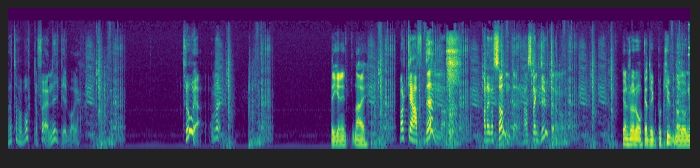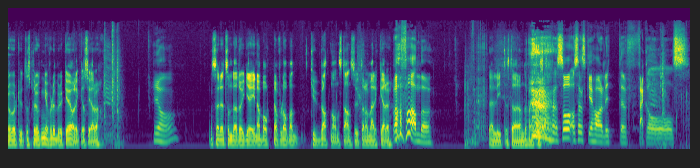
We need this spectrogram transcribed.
Jag tappat bort den? Får jag en ny pilbåge? Tror jag. Ja, men, Ligger inte, nej. vart kan jag haft den då? Har den gått sönder? Har jag slängt ut den någon gång? Kanske har råkat trycka på Q någon gång när du varit ute och sprungit, för det brukar jag lyckas göra. Ja. Och så rätt som det då är grejerna borta, för då har man kuvat någonstans utan att märka det. Vad fan då? Det är lite störande faktiskt. Så, och sen ska jag ha lite fackles.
